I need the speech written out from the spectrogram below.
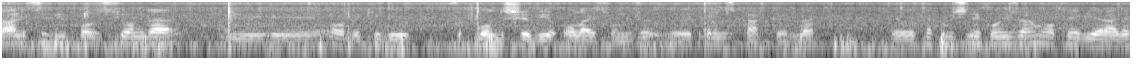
talihsiz bir pozisyonda hani, e, oradaki bir futbol dışı bir olay sonucu e, kırmızı kart gördüler. E, takım içindeki oyuncular ortaya bir irade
